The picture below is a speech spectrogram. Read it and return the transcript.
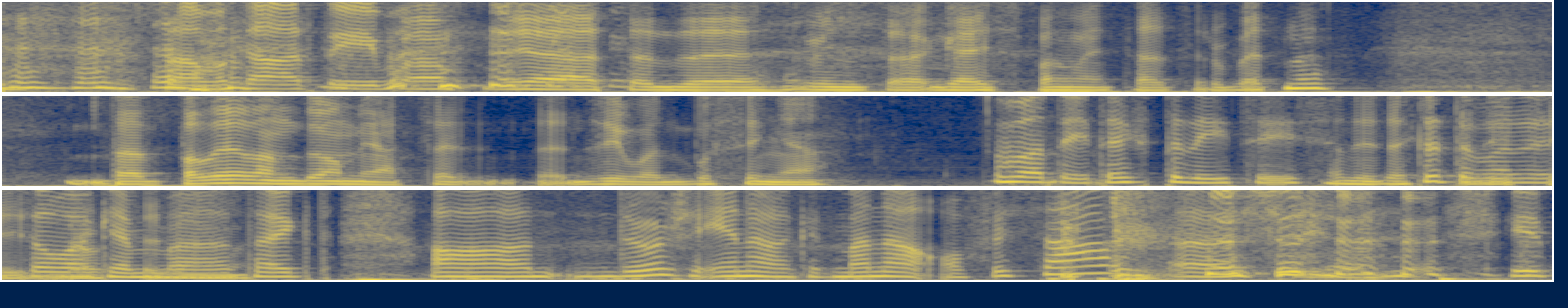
Sava kārtība. jā, tad uh, viņi to gaisu pametā tur. Bet, nu, tad palielam domām jāceļ dzīvot busiņā. Vadīt ekspedīcijas. Vadīt ekspedīcijas Tad tu vari cilvēkiem uh, teikt, uh, droši ienākat manā oficiālā, uh, šeit ir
